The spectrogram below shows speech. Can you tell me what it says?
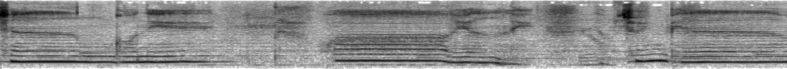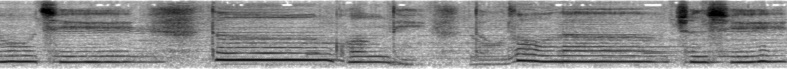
见过你，花园里有裙翩舞起，灯光底抖落了晨曦，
